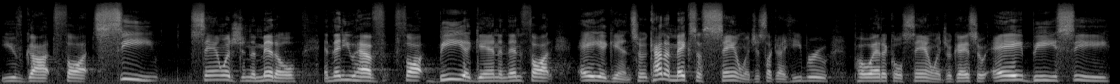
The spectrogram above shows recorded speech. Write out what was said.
you've got thought C sandwiched in the middle, and then you have thought B again, and then thought A again. So it kind of makes a sandwich. It's like a Hebrew poetical sandwich, okay? So A, B, C,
